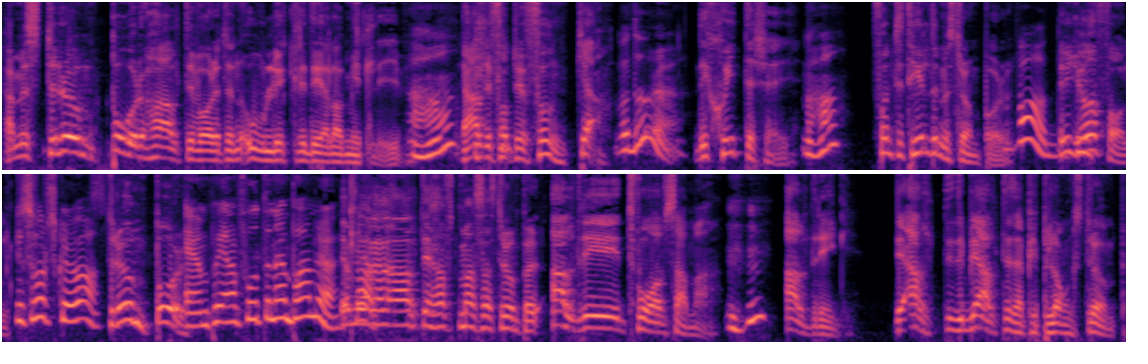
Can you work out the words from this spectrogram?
Ja, men strumpor har alltid varit en olycklig del av mitt liv. Jag har aldrig fått det att funka. Vadå då? Det skiter sig. Jaha. Får inte till det med strumpor. Vad? Det gör folk. Hur svårt ska det vara? Strumpor. En på ena foten, en på andra. Ja, men Klart. jag har alltid haft massa strumpor, aldrig två av samma. Aldrig. Det, är alltid, det blir alltid så här Pippi Långstrump,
